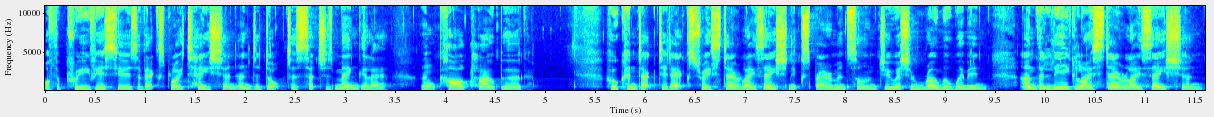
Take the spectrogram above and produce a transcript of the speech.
of the previous years of exploitation under doctors such as Mengele and Carl Clauberg, who conducted X-ray sterilization experiments on Jewish and Roma women and the legalized sterilization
